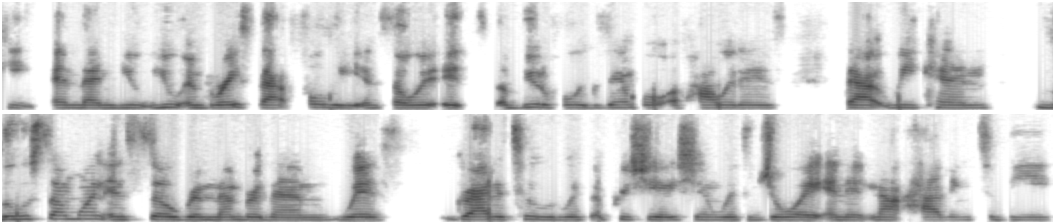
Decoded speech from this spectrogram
keep and then you you embrace that fully and so it, it's a beautiful example of how it is that we can lose someone and still remember them with gratitude with appreciation with joy and it not having to be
